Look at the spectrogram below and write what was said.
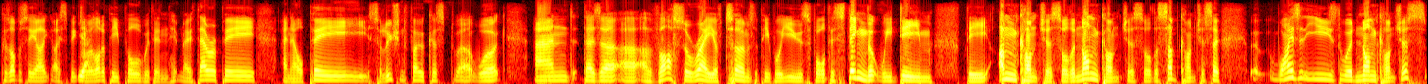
because obviously I, I speak to a lot of people within hypnotherapy, NLP, solution focused uh, work, and there's a, a, vast array of terms that people use for this thing that we deem the unconscious or the non conscious or the subconscious. So, uh, why is it that you use the word non conscious,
